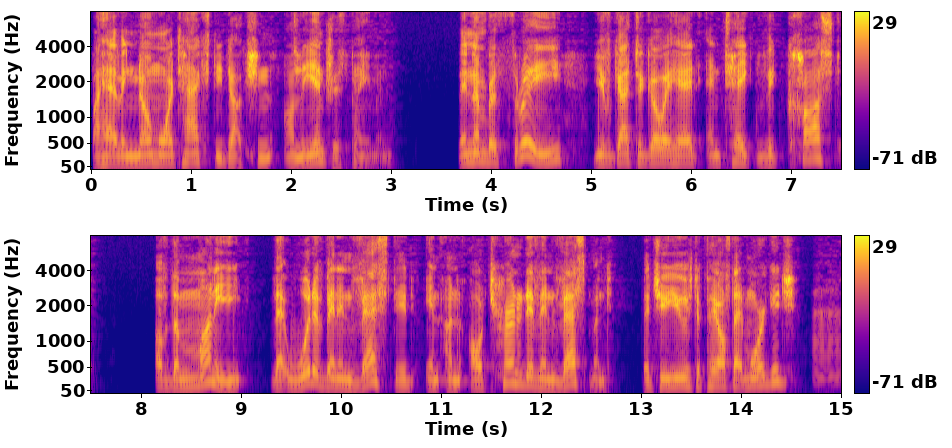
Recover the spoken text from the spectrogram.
by having no more tax deduction on the interest payment. Then number three, you've got to go ahead and take the cost of the money that would have been invested in an alternative investment that you used to pay off that mortgage. Uh-huh.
